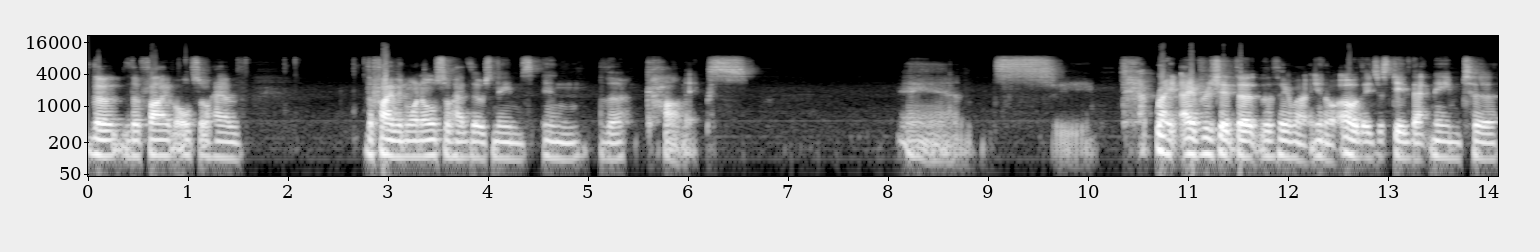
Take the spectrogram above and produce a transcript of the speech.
the the five also have the five and one also have those names in the comics. And see. Right, I appreciate the the thing about you know oh they just gave that name to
